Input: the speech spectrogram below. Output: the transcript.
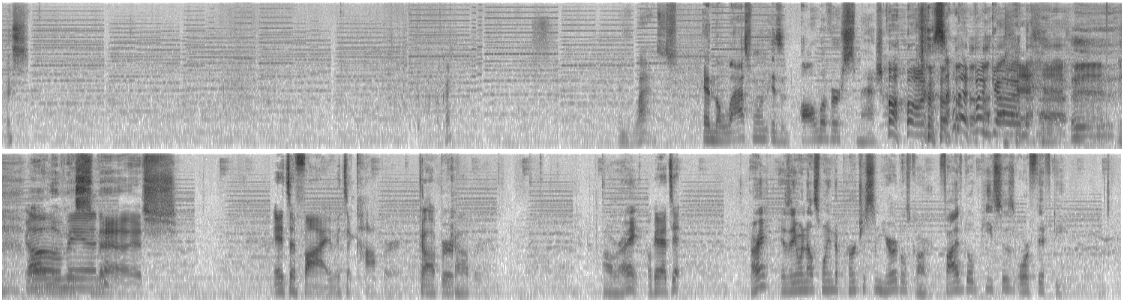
Nice. Okay. And last. And the last one is an Oliver Smash. Oh, son of a gun! oh, man. Smash. It's a five. It's a copper. Copper. Copper. All right. Okay, that's it. All right. Is anyone else wanting to purchase some Hero Duels card? Five gold pieces or 50?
